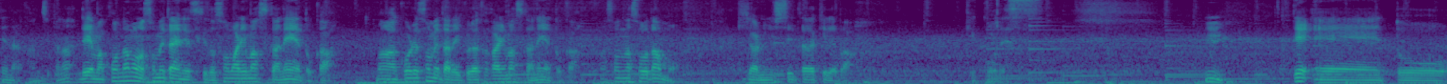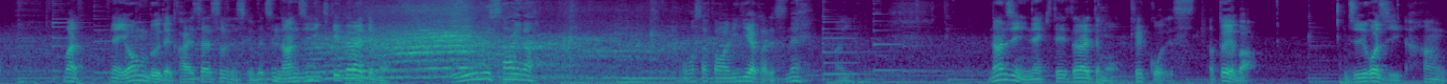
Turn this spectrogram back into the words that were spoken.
てな感じかな。で、まあ、こんなもの染めたいんですけど染まりますかね？とかまあこれ染めたらいくらかかりますかね？とか、まあ、そんな相談も気軽にしていただければ結構です。うん。でえー、っとまあね4部で開催するんですけど別に何時に来ていただいてもうるさいな。大阪は賑やかですね。はい。何時にね来ていただいても結構です。例えば15時半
